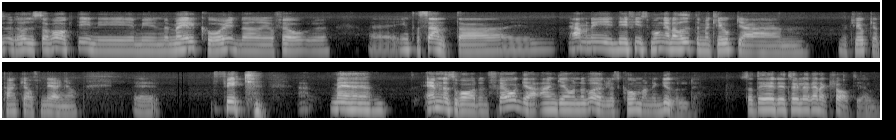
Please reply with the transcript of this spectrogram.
rusar rakt in i min mailkorg där jag får eh, intressanta. Eh, ja, men det, det, finns många där ute med kloka, eh, med kloka tankar och funderingar. Eh, fick med ämnesraden fråga angående Rögles kommande guld. Så det, det är tydligen redan klart, Hjelm.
